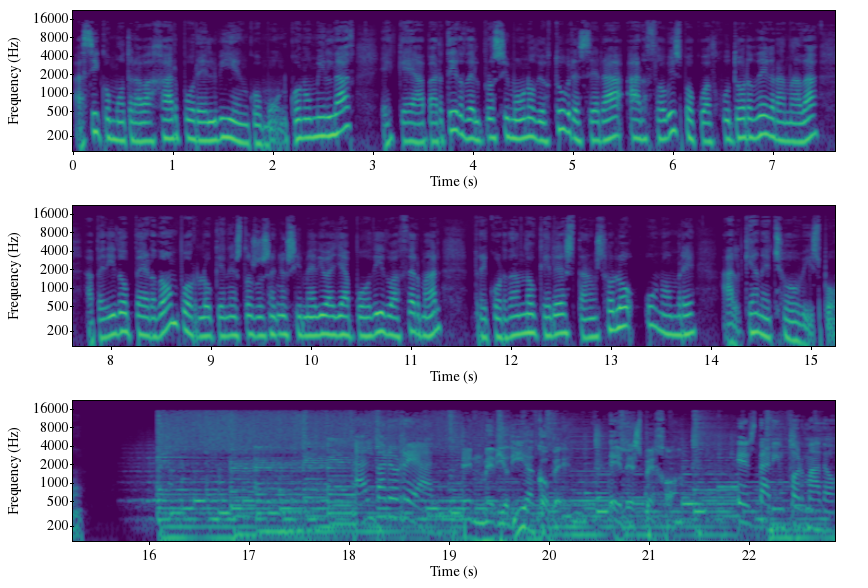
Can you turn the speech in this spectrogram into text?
así como trabajar por el bien común. Con humildad, que a partir del próximo 1 de octubre será arzobispo coadjutor de Granada, ha pedido perdón por lo que en estos dos años y medio haya podido hacer mal, recordando que él es tan solo un hombre al que han hecho obispo. En Mediodía Cope, El Espejo. Estar informado.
